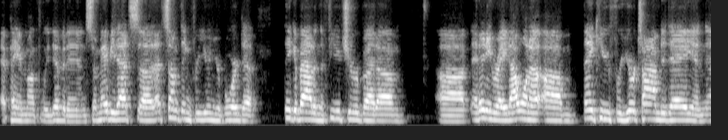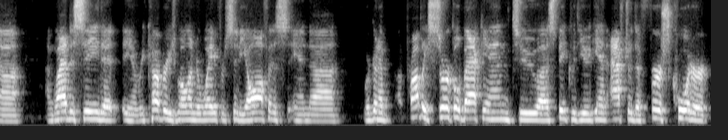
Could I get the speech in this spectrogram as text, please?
at paying monthly dividends. So maybe that's uh, that's something for you and your board to think about in the future. But um, uh, at any rate, I want to um, thank you for your time today, and uh, I'm glad to see that you know recovery is well underway for city office, and uh, we're going to probably circle back in to uh, speak with you again after the first quarter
